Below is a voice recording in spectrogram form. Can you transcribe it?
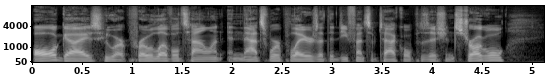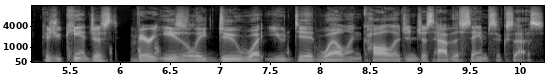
all guys who are pro level talent. And that's where players at the defensive tackle position struggle because you can't just very easily do what you did well in college and just have the same success.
